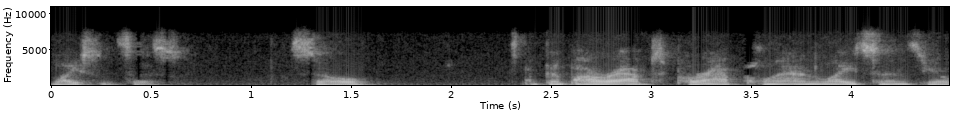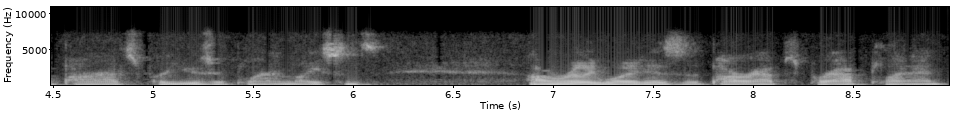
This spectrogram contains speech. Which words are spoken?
licenses. So the Power Apps per app plan license, you know, Power Apps per user plan license. Um, really what it is, is the Power Apps per app plan,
